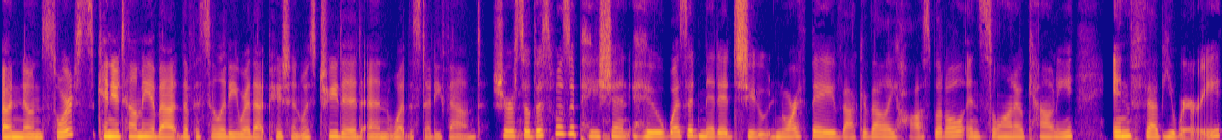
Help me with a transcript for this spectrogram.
unknown source. Can you tell me about the facility where that patient was treated and what the study found? Sure. So, this was a patient who was admitted to North Bay Vaca Valley Hospital in Solano County in February.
